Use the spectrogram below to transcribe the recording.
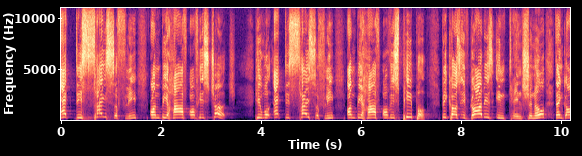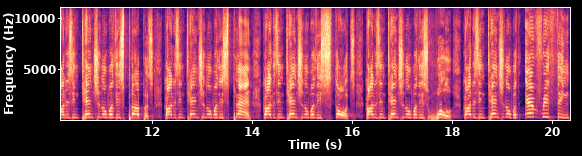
act decisively on behalf of His church. He will act decisively on behalf of his people. Because if God is intentional, then God is intentional with his purpose. God is intentional with his plan. God is intentional with his thoughts. God is intentional with his will. God is intentional with everything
